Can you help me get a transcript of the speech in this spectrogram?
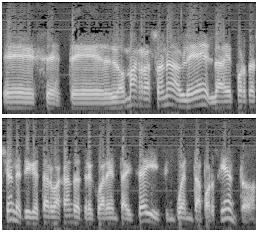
es este, lo más razonable, las exportaciones tienen que estar bajando entre 46 y 50%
